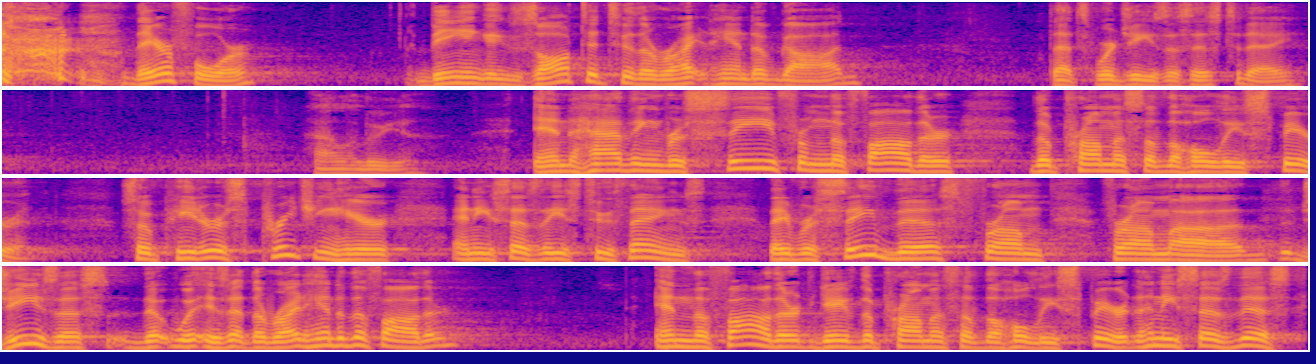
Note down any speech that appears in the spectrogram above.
Therefore, being exalted to the right hand of God, that's where Jesus is today. Hallelujah. And having received from the Father the promise of the Holy Spirit. So Peter is preaching here, and he says these two things. They've received this from, from uh, Jesus that is at the right hand of the Father, and the Father gave the promise of the Holy Spirit. And he says this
